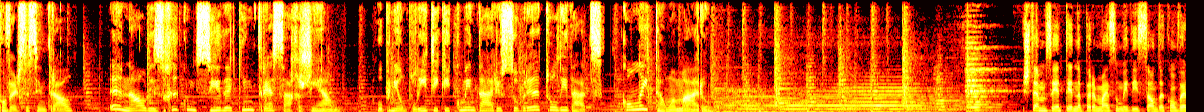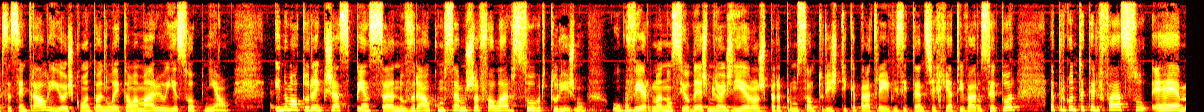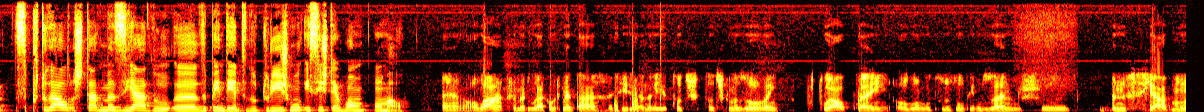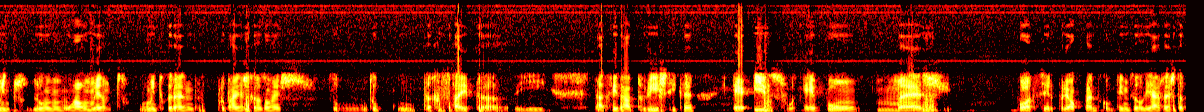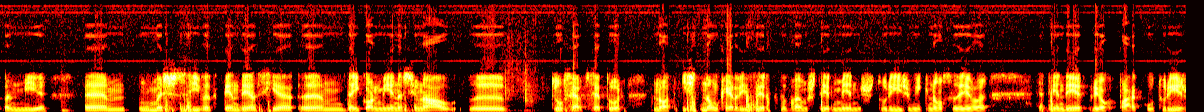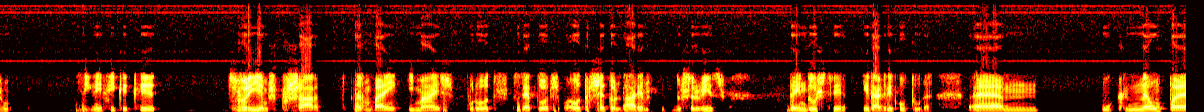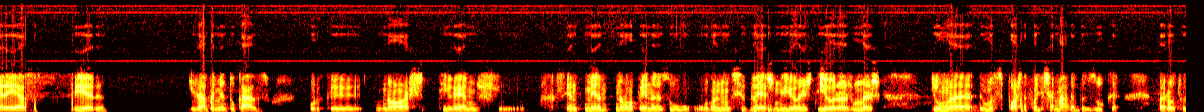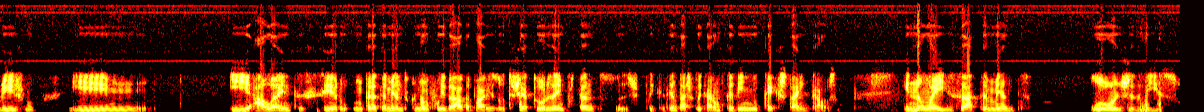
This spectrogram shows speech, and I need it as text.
Conversa Central, a análise reconhecida que interessa à região. Opinião política e comentários sobre a atualidade, com Leitão Amaro. Estamos em antena para mais uma edição da Conversa Central e hoje com António Leitão Amário e a sua opinião. E numa altura em que já se pensa no verão, começamos a falar sobre turismo. O Governo anunciou 10 milhões de euros para promoção turística para atrair visitantes e reativar o setor. A pergunta que eu lhe faço é se Portugal está demasiado uh, dependente do turismo e se isto é bom ou mau? Uh, olá, em primeiro lugar, cumprimentar a Sandra e a todos, todos que nos ouvem. Portugal tem, ao longo dos últimos anos, eh, beneficiado muito de um aumento muito grande, por várias razões, do, do, da receita e da atividade turística. É, isso é bom, mas pode ser preocupante, como vimos aliás nesta pandemia, um, uma excessiva dependência um, da economia nacional uh, de um certo setor. Note, isto não quer dizer que devamos ter menos turismo e que não se deva atender, preocupar com o turismo. Significa que deveríamos puxar também e mais por outros setores, outros setores da área dos serviços, da indústria e da agricultura. Um, o que não parece ser exatamente o caso, porque nós tivemos recentemente não apenas o, o, anúncio de 10 milhões de euros, mas de uma, de uma suposta folha chamada bazuca para o turismo e, e além de ser um tratamento que não foi dado a vários outros setores, é importante explica, tentar explicar um bocadinho o que é que está em causa. E não é exatamente longe disso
